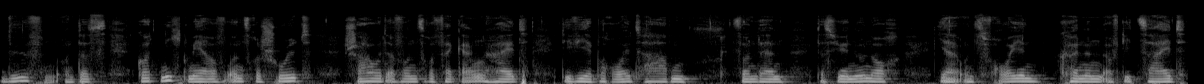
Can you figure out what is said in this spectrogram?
dürfen und dass Gott nicht mehr auf unsere Schuld schaut, auf unsere Vergangenheit, die wir bereut haben, sondern dass wir nur noch ja uns freuen können auf die Zeit,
